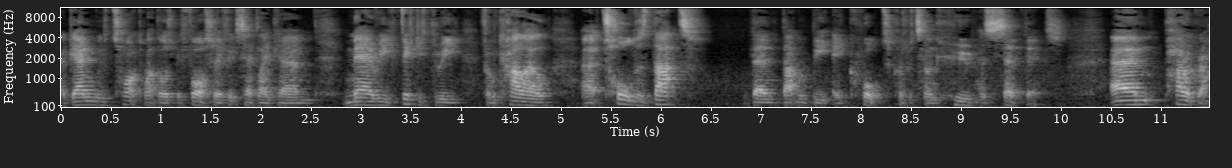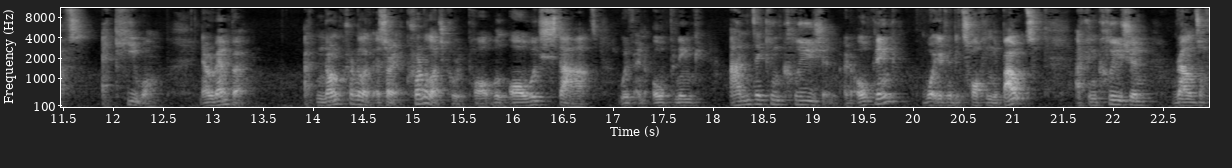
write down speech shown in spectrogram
Again, we've talked about those before. So if it said like um, Mary, 53, from Carlisle, uh, told us that, then that would be a quote because we're telling who has said this. Um, paragraphs, a key one. Now remember, a non-chronological, sorry, chronological report will always start with an opening and a conclusion. An opening, what you're going to be talking about. A conclusion rounds off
